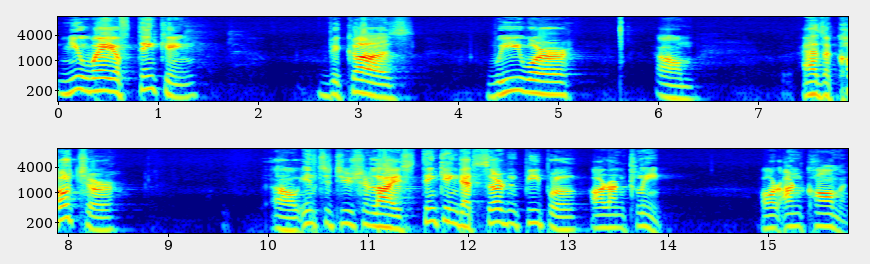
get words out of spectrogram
new way of thinking because we were um, as a culture, uh, institutionalized thinking that certain people are unclean or uncommon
